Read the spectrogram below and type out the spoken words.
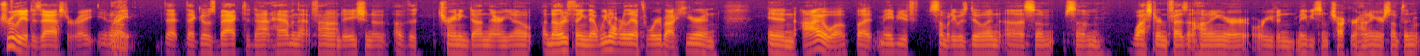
truly a disaster, right? You know, Right. That that goes back to not having that foundation of, of the training done there. You know, another thing that we don't really have to worry about here in in Iowa, but maybe if somebody was doing uh, some some western pheasant hunting or or even maybe some chukar hunting or something,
